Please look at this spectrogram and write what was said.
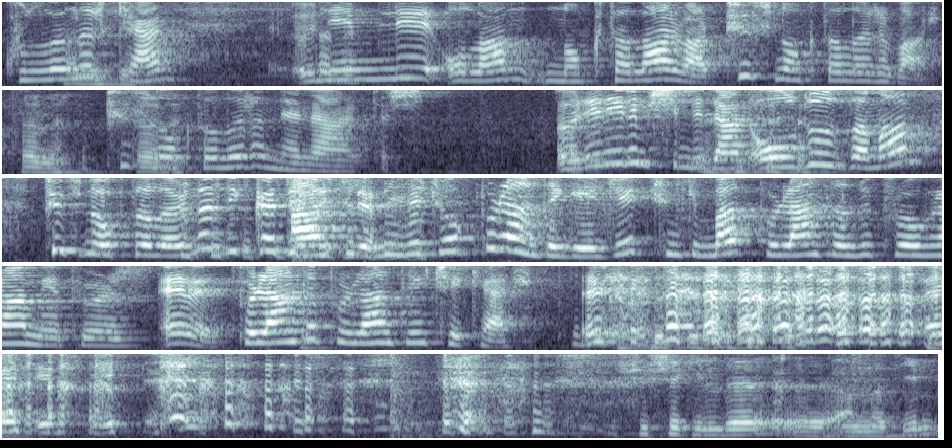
Kullanırken önemli olan noktalar var, püf noktaları var. Tabii, püf tabii. noktaları nelerdir? Öğrenelim şimdiden olduğu zaman püf noktalarına dikkat Artık edelim. bize çok pırlanta gelecek çünkü bak pırlantalı bir program yapıyoruz. Evet. Pırlanta pırlantayı çeker. Şu şekilde e, anlatayım.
